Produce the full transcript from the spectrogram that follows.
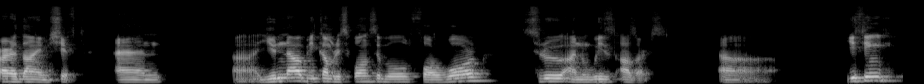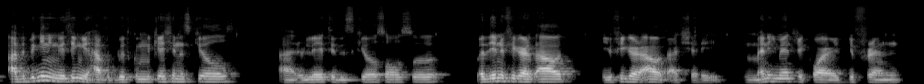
paradigm shift, and uh, you now become responsible for work through and with others. Uh, you think at the beginning you think you have good communication skills, related skills also, but then you figure it out. You figure out actually management requires different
